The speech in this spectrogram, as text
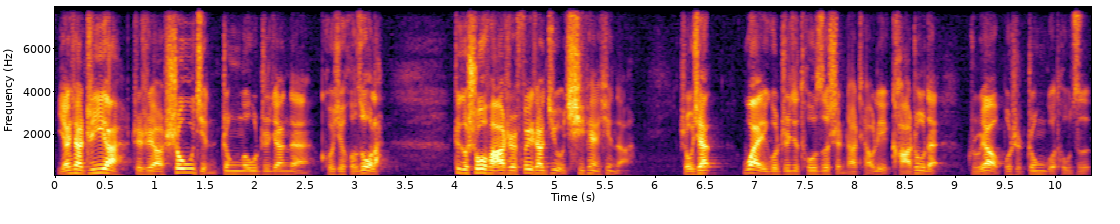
言下之意啊，这是要收紧中欧之间的科学合作了。这个说法是非常具有欺骗性的。首先，外国直接投资审查条例卡住的主要不是中国投资，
